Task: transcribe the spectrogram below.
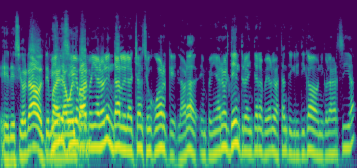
eh, lesionado, el tema Bien de Nahuel decidido por Pan. Peñarol en darle la chance a un jugador que, la verdad, en Peñarol, dentro de la interna de Peñarol es bastante criticado, Nicolás García,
